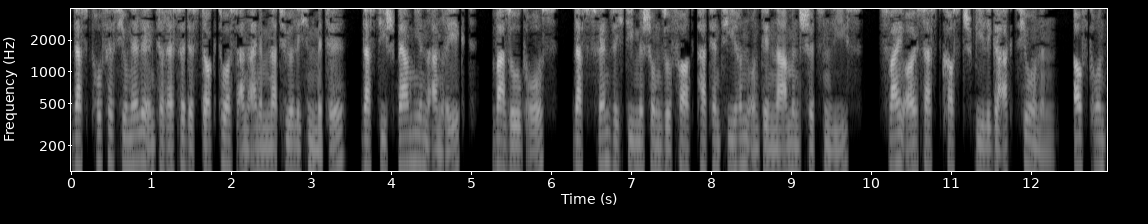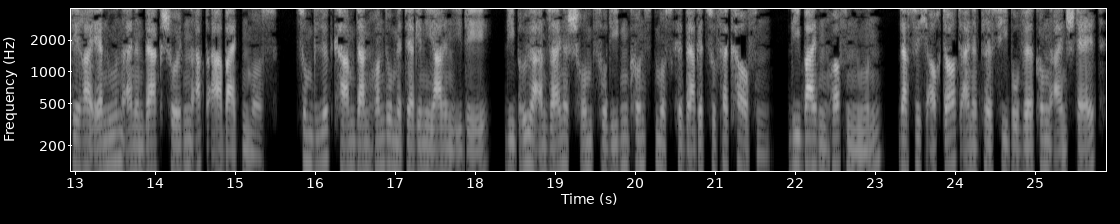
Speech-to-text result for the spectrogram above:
Das professionelle Interesse des Doktors an einem natürlichen Mittel, das die Spermien anregt, war so groß, dass Sven sich die Mischung sofort patentieren und den Namen schützen ließ, zwei äußerst kostspielige Aktionen, aufgrund derer er nun einen Berg Schulden abarbeiten muss. Zum Glück kam dann Hondo mit der genialen Idee, die Brühe an seine schrumpfodigen Kunstmuskelberge zu verkaufen. Die beiden hoffen nun, dass sich auch dort eine Placebo-Wirkung einstellt,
